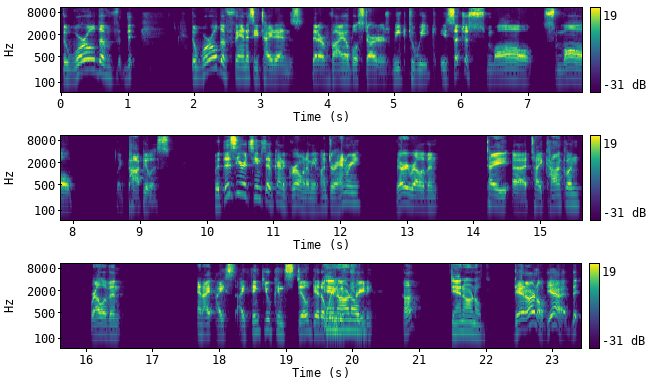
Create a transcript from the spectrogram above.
the world of the, the world of fantasy tight ends that are viable starters week to week is such a small, small like populace. But this year it seems to have kind of grown. I mean, Hunter Henry, very relevant. Ty uh, Ty Conklin, relevant. And I, I I think you can still get away Dan with Arnold. trading, huh? Dan Arnold. Dan Arnold, yeah, Th-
